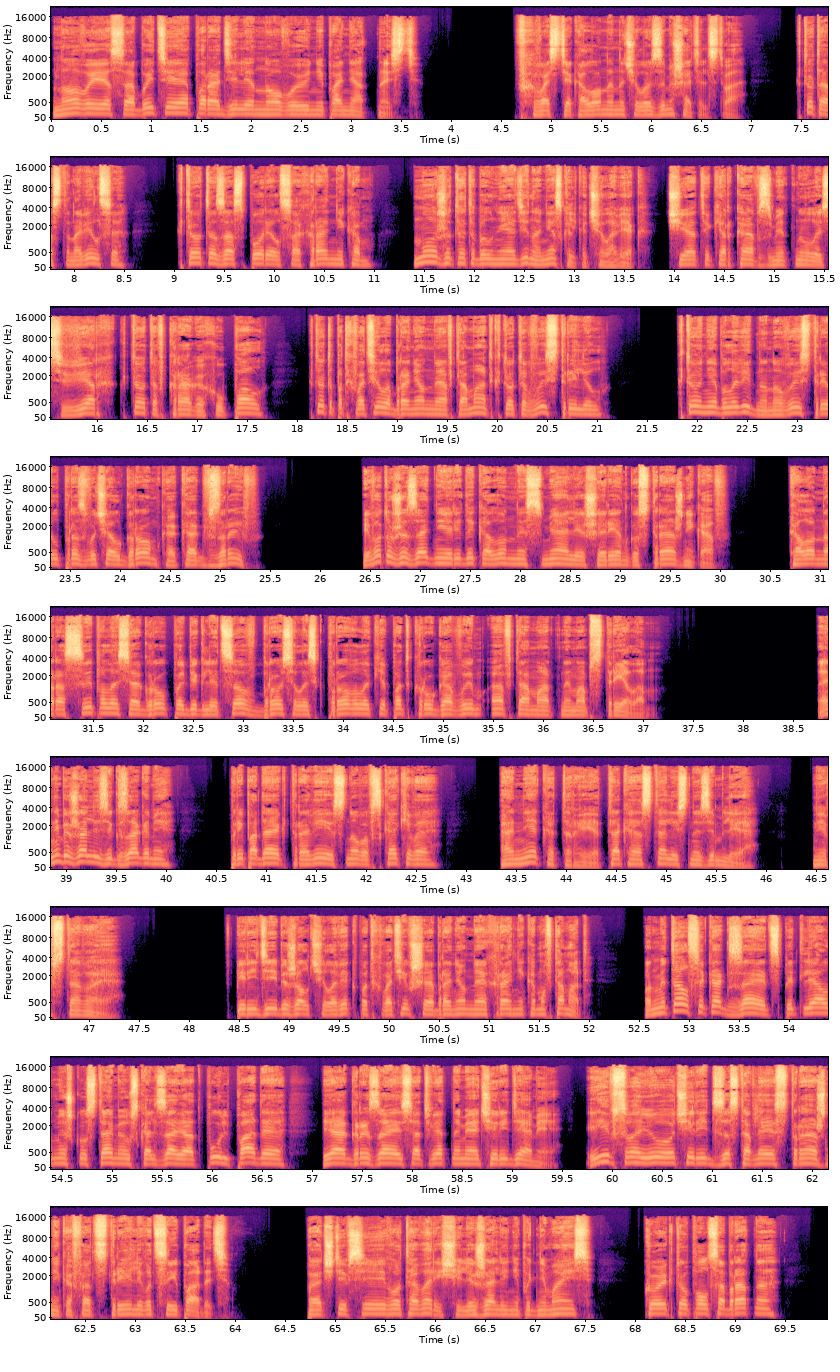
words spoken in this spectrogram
Новые события породили новую непонятность. В хвосте колонны началось замешательство. Кто-то остановился, кто-то заспорил с охранником. Может, это был не один, а несколько человек. Чья-то кирка взметнулась вверх, кто-то в крагах упал, кто-то подхватил оброненный автомат, кто-то выстрелил. Кто не было видно, но выстрел прозвучал громко, как взрыв. И вот уже задние ряды колонны смяли шеренгу стражников. Колонна рассыпалась, а группа беглецов бросилась к проволоке под круговым автоматным обстрелом. Они бежали зигзагами, припадая к траве и снова вскакивая, а некоторые так и остались на земле, не вставая. Впереди бежал человек, подхвативший оброненный охранником автомат. Он метался, как заяц, петлял меж кустами, ускользая от пуль, падая и огрызаясь ответными очередями, и, в свою очередь, заставляя стражников отстреливаться и падать. Почти все его товарищи лежали, не поднимаясь, кое-кто полз обратно,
